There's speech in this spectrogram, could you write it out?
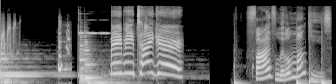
Baby tiger! Five little monkeys.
